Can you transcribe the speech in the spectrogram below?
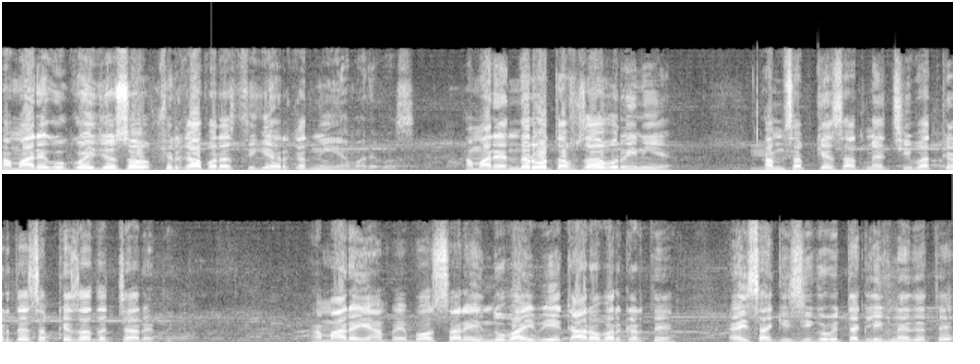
हमारे को कोई जो सो फिरका परस्ती की हरकत नहीं है हमारे पास। हमारे अंदर वो तस्वुर ही नहीं है। हम सबके साथ में अच्छी बात करते हैं सबके साथ अच्छा रहते हैं। हमारे यहाँ पे बहुत सारे हिंदू भाई भी ये कारोबार करते हैं ऐसा किसी को भी तकलीफ़ नहीं देते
